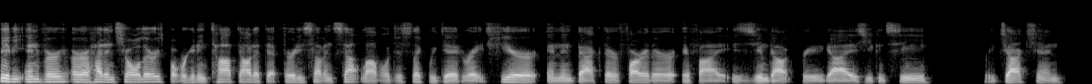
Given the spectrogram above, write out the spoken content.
maybe invert or head and shoulders, but we're getting topped out at that 37 cent level, just like we did right here. And then back there farther, if I zoomed out for you guys, you can see rejection,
